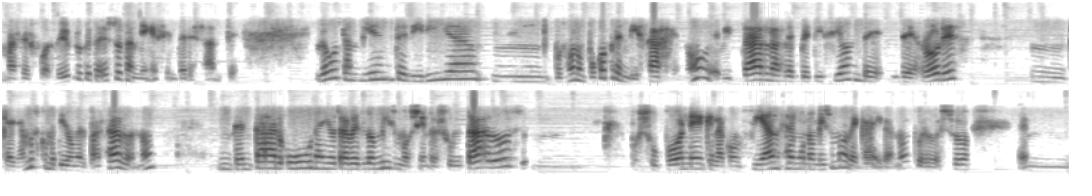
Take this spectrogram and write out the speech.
más esfuerzo. Yo creo que esto también es interesante. Luego también te diría, mm, pues bueno, un poco aprendizaje, ¿no? Evitar la repetición de, de errores mm, que hayamos cometido en el pasado, ¿no? Intentar una y otra vez lo mismo sin resultados, mm, pues supone que la confianza en uno mismo decaiga, ¿no? Pero eso em,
